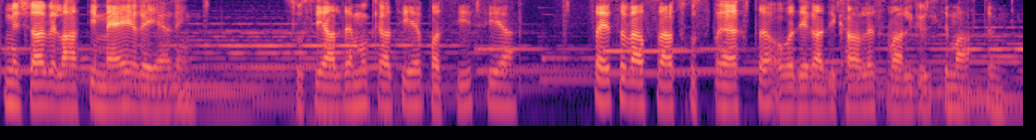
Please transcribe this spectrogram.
som ikke ville hatt de med i regjering. Sosialdemokratiet på sin side sies å være svært frustrerte over de radikales valgultimatum.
